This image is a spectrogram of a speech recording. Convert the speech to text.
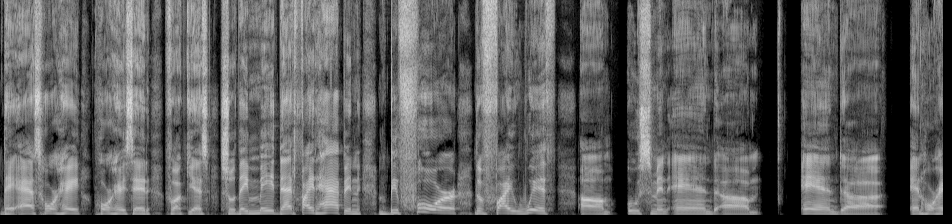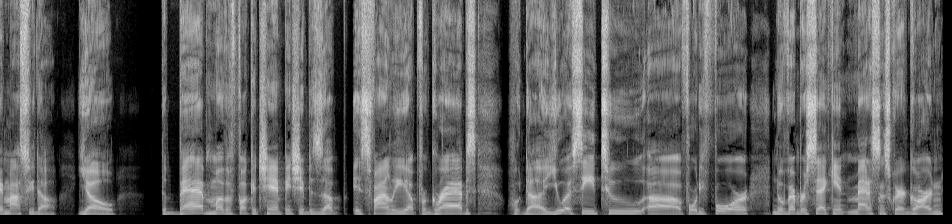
They asked Jorge. Jorge said, fuck yes. So they made that fight happen before the fight with um, Usman and um, and uh, and Jorge Masvidal. Yo, the bad motherfucker championship is up. Is finally up for grabs the UFC 244, uh, November 2nd, Madison Square Garden.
